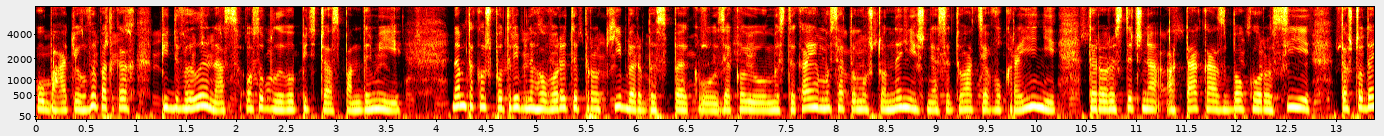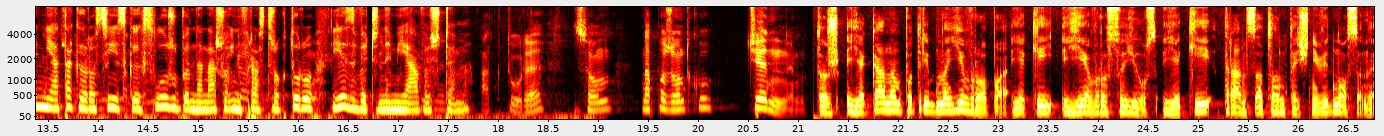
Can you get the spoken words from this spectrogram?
у багатьох випадках підвели нас, особливо під час пандемії. Нам також потрібно говорити про кібербезпеку, з якою ми стикаємося, тому що нинішня ситуація в Україні, терористична атака з боку Росії та щоденні атаки російських служб на нашу інфраструктуру є звичним явищем. A które są na porządku dziennym. Тож, яка нам потрібна Європа, який Євросоюз, які трансатлантичні відносини?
